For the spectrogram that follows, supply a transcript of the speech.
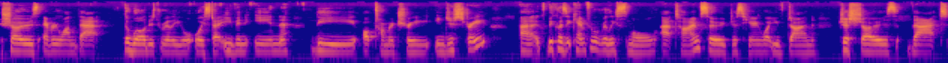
shows everyone that the world is really your oyster, even in the optometry industry, uh, because it can feel really small at times. So just hearing what you've done just shows that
